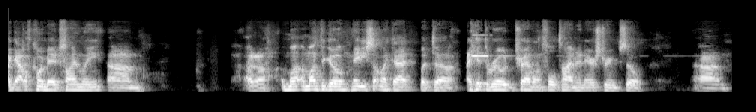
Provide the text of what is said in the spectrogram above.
I got with CoreMed finally. Um, I don't know, a, mo- a, month ago, maybe something like that. But uh, I hit the road traveling full time in an Airstream. So um,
